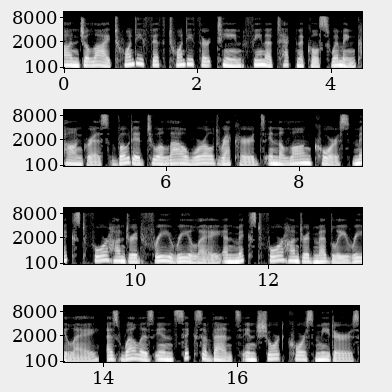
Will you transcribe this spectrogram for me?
On July 25, 2013 FINA Technical Swimming Congress voted to allow world records in the long course mixed 400 free relay and mixed 400 medley relay, as well as in six events in short course meters,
